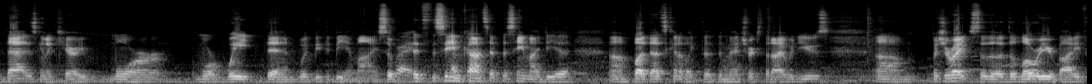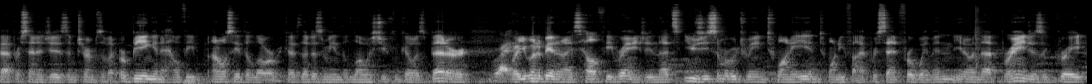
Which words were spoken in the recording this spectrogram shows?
that is going to carry more more weight than would be the BMI. So Right. it's the same Okay. concept, the same idea, um, but that's kind of like the, the metrics that I would use. Um, but you're right. So the, the lower your body fat percentage is in terms of like, or being in a healthy, I don't want to say the lower because that doesn't mean the lowest you can go is better. Right. You want to be in a nice healthy range, and that's usually somewhere between 20 and 25 percent for women. You know, and that range is a great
